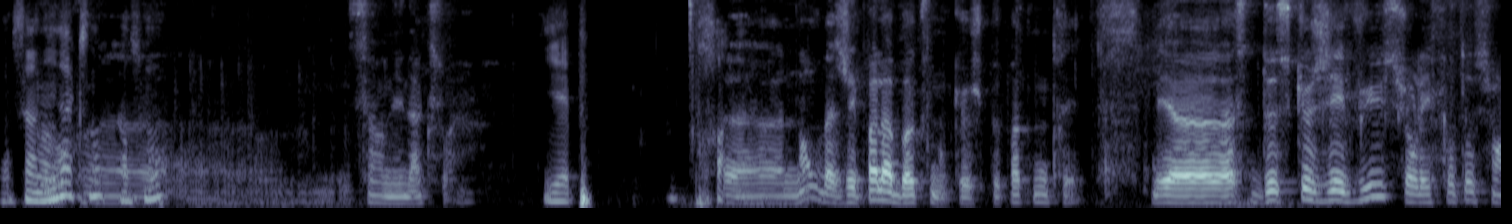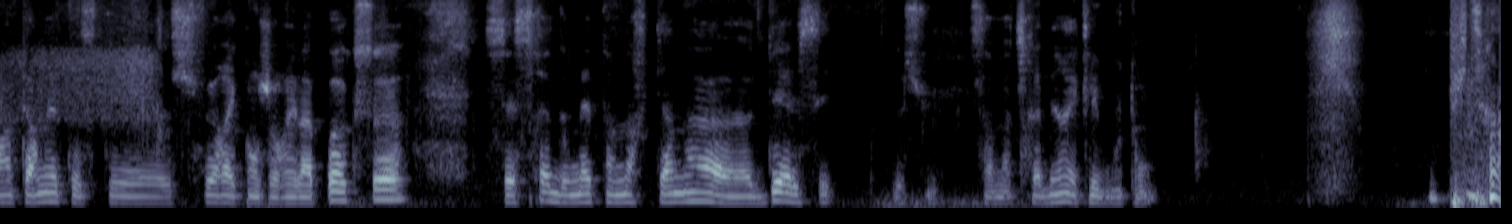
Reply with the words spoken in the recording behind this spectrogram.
moment. C'est un Non, Inax, non en ce moment? euh, C'est un Inax, ouais. Yep. Euh, non, bah, j'ai pas la box, donc euh, je peux pas te montrer. Mais euh, de ce que j'ai vu sur les photos sur Internet et ce que je ferais quand j'aurai la box, ce serait de mettre un Arcana euh, DLC dessus. Ça matcherait bien avec les boutons. Putain,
